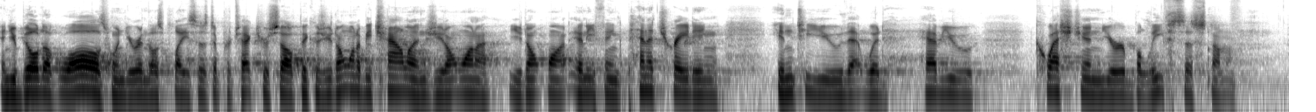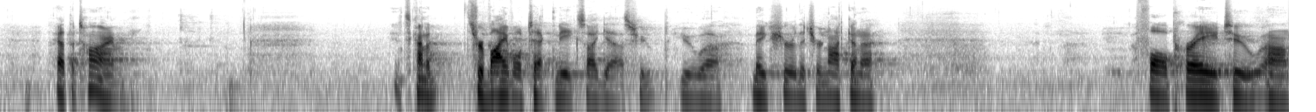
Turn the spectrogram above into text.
And you build up walls when you're in those places to protect yourself because you don't want to be challenged. You don't want to. You don't want anything penetrating into you that would have you question your belief system at the time. It's kind of survival techniques, I guess. You, you uh, make sure that you're not going to fall prey to um,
